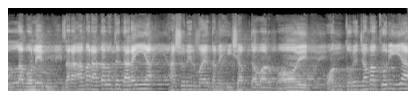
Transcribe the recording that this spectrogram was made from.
আল্লাহ বলেন যারা আমার আদালতে দাঁড়াইয়া হাসরের ময়দানে হিসাব দেওয়ার ভয় অন্তরে জমা করিয়া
